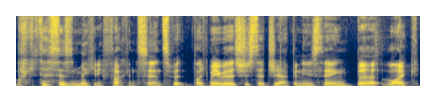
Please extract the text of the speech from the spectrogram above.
like this doesn't make any fucking sense, but like maybe that's just a Japanese thing. But like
